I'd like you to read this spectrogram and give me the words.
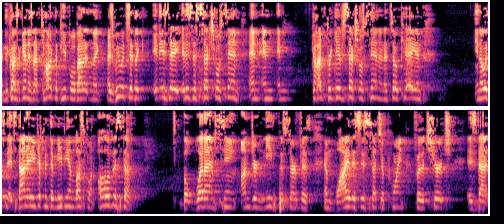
And because again, as I've talked to people about it, and like, as we would say, like, it is a, it is a sexual sin, and, and, and God forgives sexual sin, and it's okay, and, you know, it's, it's not any different than me being lustful, and all of this stuff. But what I'm seeing underneath the surface, and why this is such a point for the church, is that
